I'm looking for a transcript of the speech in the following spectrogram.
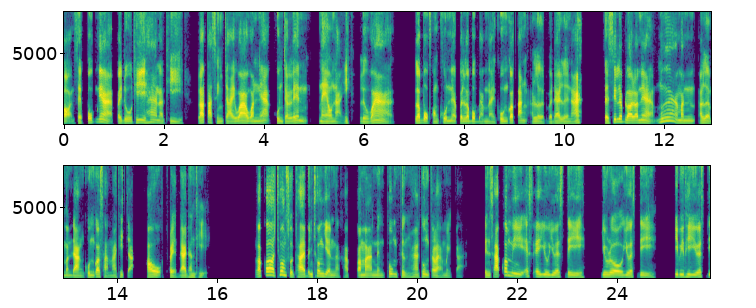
ก่อน เสร็จปุ๊บเนี่ยไปดูที่ 5 นาที แล้วตัดสินใจว่าวันเนี้ยคุณจะเล่นแนวไหน หรือว่าระบบของคุณเนี่ยเป็นระบบแบบไหนคุณก็ตั้งอะเลิร์ตไว้ได้เลยนะ เสร็จสิ้นเรียบร้อยแล้วเนี่ย เมื่อมันอะเลิร์ตมันดังคุณก็สามารถที่จะเข้าเทรดได้ทันที แล้วก็ช่วงสุดท้ายเป็นช่วงเย็นนะครับ ประมาณ1ทุ่มถึง5ทุ่มตลาดอเมริกาสินทรัพย์ก็มี XAU USD Euro USD GBP USD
